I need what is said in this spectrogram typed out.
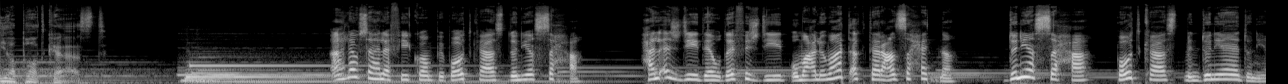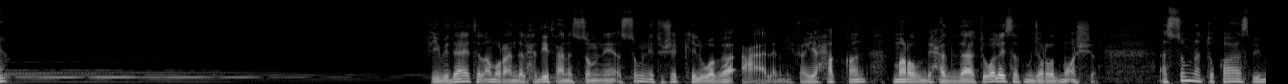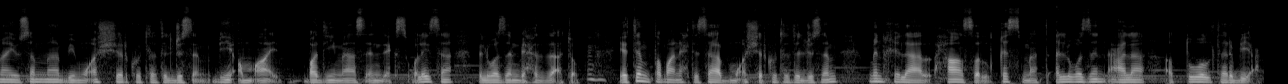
رؤيا بودكاست. أهلا وسهلا فيكم ببودكاست دنيا الصحة. حلقة جديدة وضيف جديد ومعلومات أكثر عن صحتنا. دنيا الصحة بودكاست من دنيا يا دنيا. في بداية الأمر عند الحديث عن السمنة السمنة تشكل وباء عالمي فهي حقا مرض بحد ذاته وليست مجرد مؤشر. السمنة تقاس بما يسمى بمؤشر كتلة الجسم BMI body mass index وليس بالوزن بحد ذاته. يتم طبعا احتساب مؤشر كتلة الجسم من خلال حاصل قسمة الوزن على الطول تربيع.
